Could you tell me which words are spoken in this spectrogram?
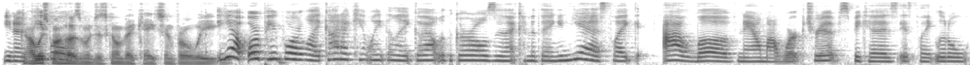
you know I people, wish my husband would just go on vacation for a week. yeah or people are like god i can't wait to like go out with the girls and that kind of thing and yes like i love now my work trips because it's like little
